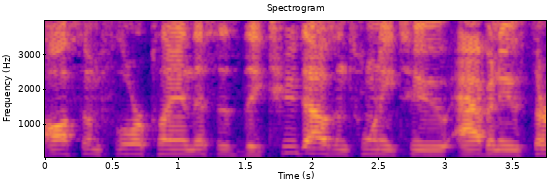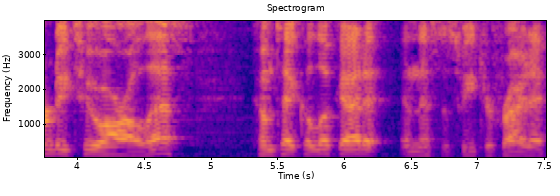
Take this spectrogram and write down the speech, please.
awesome floor plan. This is the 2022 Avenue 32 RLS. Come take a look at it, and this is Feature Friday.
